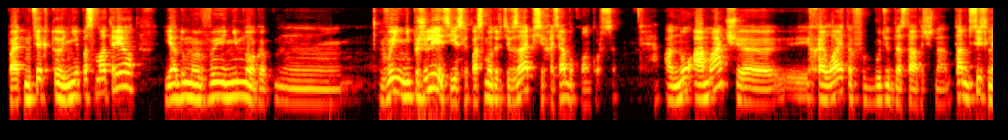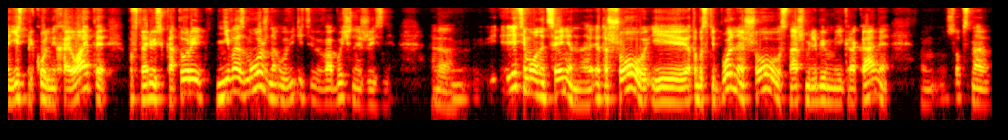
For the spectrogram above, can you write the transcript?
Поэтому те, кто не посмотрел, я думаю, вы немного вы не пожалеете, если посмотрите в записи хотя бы конкурсы. А, ну, а матч э, хайлайтов будет достаточно. Там действительно есть прикольные хайлайты, повторюсь, которые невозможно увидеть в обычной жизни. Да. Э, этим он и ценен. Это шоу, и это баскетбольное шоу с нашими любимыми игроками. Собственно,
